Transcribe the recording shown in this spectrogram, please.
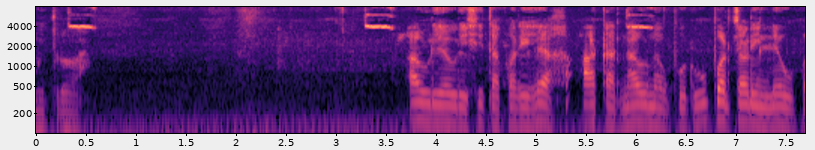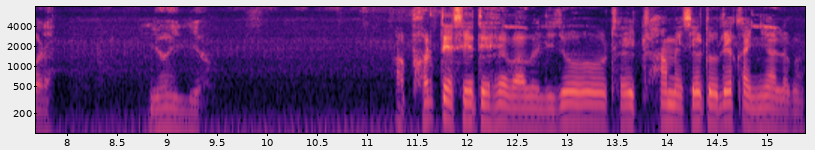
મિત્રો આવડી આવડી સીતાફળી છે. આઠ આઠ, નવ નવ ફૂટ ઉપર ચડીને લેવું પડે. જોઈ લ્યો. આ ફરતે શેઠે હે વાવેલી. જો ઠેઠ સામે શેઠો દેખાય ત્યાં લગન.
